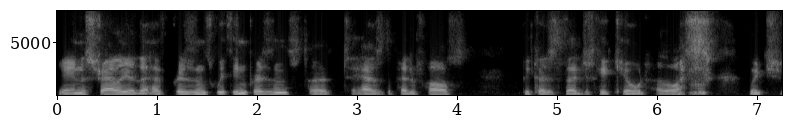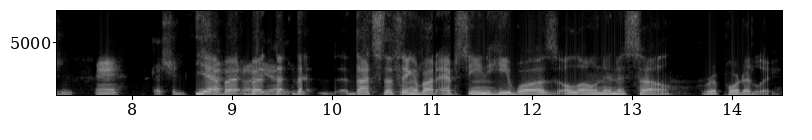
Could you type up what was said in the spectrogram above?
Yeah, in Australia, they have prisons within prisons to, to house the pedophiles because they just get killed otherwise. Which, yeah, they should. yeah but but idea. th- th- that's the thing about epstein he was alone in his cell reportedly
